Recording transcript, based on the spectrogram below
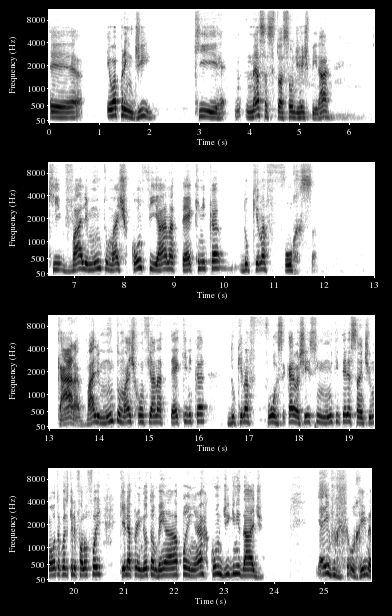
é, eu aprendi que nessa situação de respirar, que vale muito mais confiar na técnica do que na força. Cara, vale muito mais confiar na técnica do que na força. Cara, eu achei isso muito interessante. E uma outra coisa que ele falou foi que ele aprendeu também a apanhar com dignidade. E aí eu ri, né?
